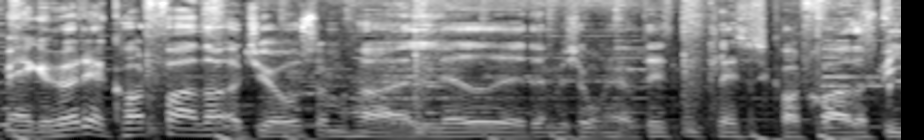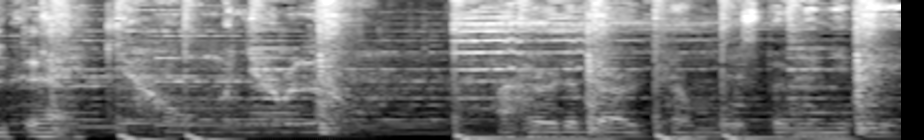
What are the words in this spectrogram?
Men jeg kan høre, det er Codfather og Joe, som har lavet øh, den version her. Det er sådan en klassisk Codfather beat, det her. Det er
